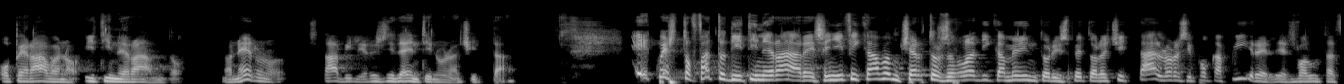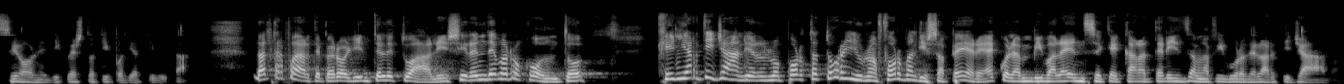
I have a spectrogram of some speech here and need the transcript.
operavano itinerando, non erano stabili residenti in una città. E questo fatto di itinerare significava un certo sradicamento rispetto alla città, allora si può capire le svalutazioni di questo tipo di attività. D'altra parte però gli intellettuali si rendevano conto che gli artigiani erano portatori di una forma di sapere, ecco le ambivalenze che caratterizzano la figura dell'artigiano.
